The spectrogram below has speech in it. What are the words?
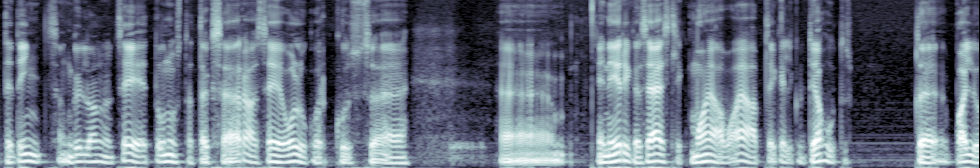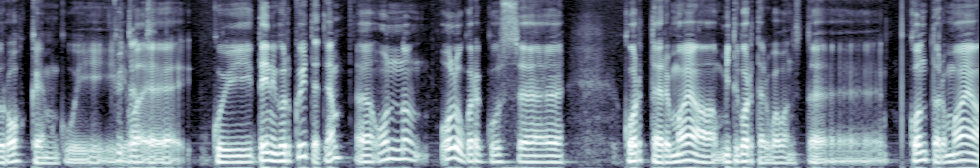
tendents on küll olnud see, et unustatakse ära see olukord, kus äh, äh, energiasäästlik maja vajab tegelikult jahutust äh, palju rohkem kui Kütet kui teinekord kütet, jah, on olukorrad, kus äh, kortermaja, mitte korter, vabandust, äh, kontormaja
